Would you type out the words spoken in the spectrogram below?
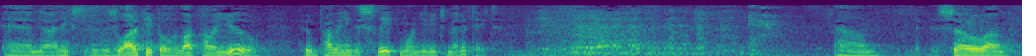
And uh, I think there's a lot of people, a lot probably you, who probably need to sleep more than you need to meditate. Um, so, um,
